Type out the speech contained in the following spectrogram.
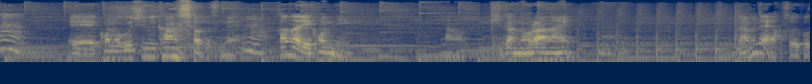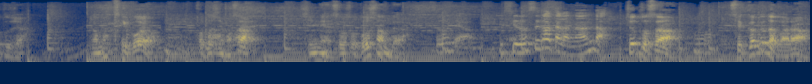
うん。えーこの牛に関してはですね、うかなり本人あの気が乗らない。ダメだよそういうことじゃ。頑張っていこうよ、今年もさ新年早々どうしたんだよ。そうだよ。後ろ姿がなんだ？ちょっとさうせっかくだから、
